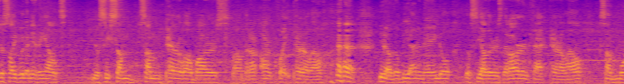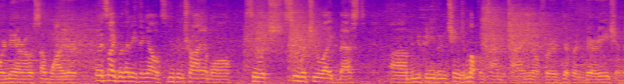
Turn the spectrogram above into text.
just like with anything else. You'll see some some parallel bars, well, that aren't, aren't quite parallel. you know, they'll be on an angle. You'll see others that are in fact parallel. Some more narrow, some wider. And it's like with anything else. You can try them all, see which see what you like best, um, and you can even change them up from time to time, you know, for a different variation.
